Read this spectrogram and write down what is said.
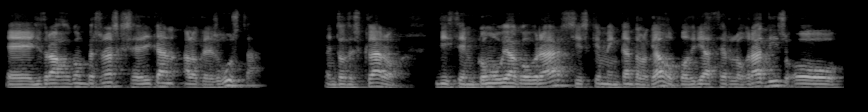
eh, yo trabajo con personas que se dedican a lo que les gusta. Entonces, claro, dicen, ¿cómo voy a cobrar si es que me encanta lo que hago? Podría hacerlo gratis o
